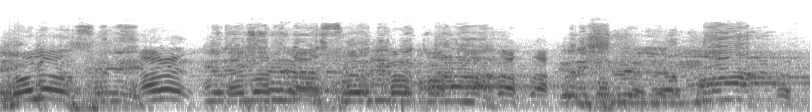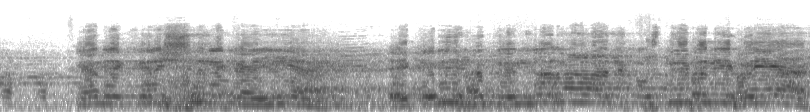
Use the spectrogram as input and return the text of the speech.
बोलो, ਅਰੇ अरे, ਕ੍ਰਿਸ਼ਨ ਸੋਰੀ ਬਖਾਣਾ ਕ੍ਰਿਸ਼ਨ ਲੰਮਾ ਕਹਿੰਦੇ ਕ੍ਰਿਸ਼ਨ ਗਈ ਹੈ ਇੱਕ ਦੀ ਹਤਿੰਦਰ ਨਾਲ ਅੱਜ ਕੁਸ਼ਤੀ ਬਣੀ ਹੋਈ ਹੈ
